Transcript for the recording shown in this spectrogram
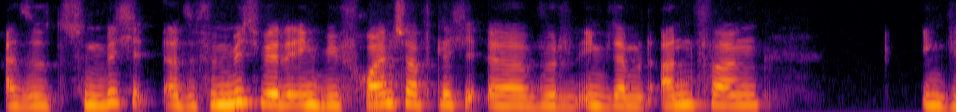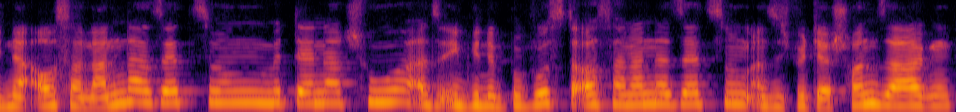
also für mich, also für mich würde irgendwie freundschaftlich, äh, würde irgendwie damit anfangen, irgendwie eine Auseinandersetzung mit der Natur, also irgendwie eine bewusste Auseinandersetzung. Also ich würde ja schon sagen,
